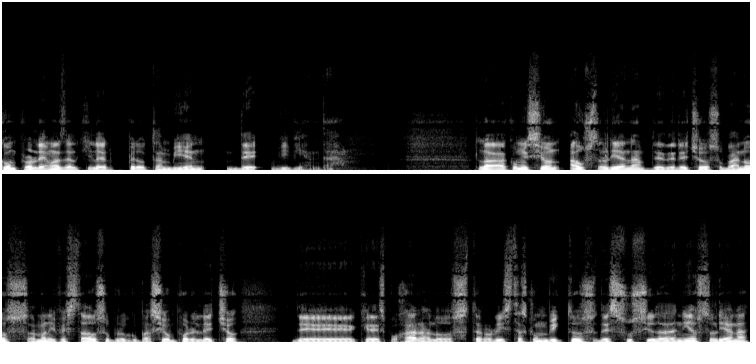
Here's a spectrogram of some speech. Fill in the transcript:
con problemas de alquiler, pero también de vivienda. La Comisión Australiana de Derechos Humanos ha manifestado su preocupación por el hecho de que despojar a los terroristas convictos de su ciudadanía australiana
